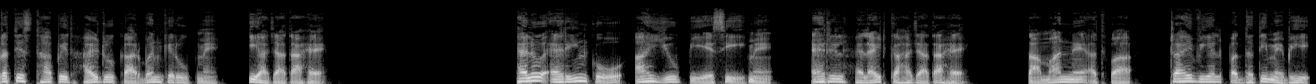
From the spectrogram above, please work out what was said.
प्रतिस्थापित हाइड्रोकार्बन के रूप में किया जाता है। हेलो एरिन को आईयूपीएसी में एरिल हेलाइट कहा जाता है। सामान्य अथवा ट्राइवियल पद्धति में भी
